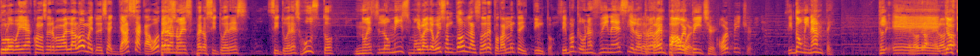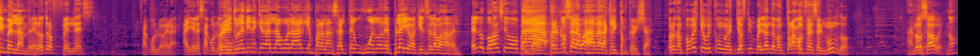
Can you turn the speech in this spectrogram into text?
Tú lo veías cuando se trepaba en la loma y tú decías, ya se acabó. pero tazo. no es, pero si tú eres, si tú eres justo, no es lo mismo. Y by the way, son dos lanzadores totalmente distintos. Sí, porque uno es finesse y el otro El es un power, pitcher. Power pitcher. Sí, dominante. Eh, El otro- el otro- Justin Verlander. El otro finesse. Sacurlo, era. Ayer le sacó pero si tú le tienes que dar la bola a alguien para lanzarte un juego de playoff, ¿a quién se la vas a dar? Él los dos han sido open Ah, down. pero no se la vas a dar a Clayton Kershaw. Pero tampoco es que voy con Justin Verlander con toda la confianza del mundo. Ah, Lo sabe. No,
